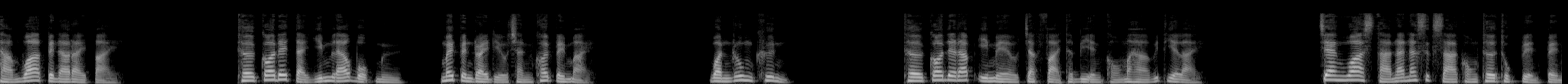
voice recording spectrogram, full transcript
ถามว่าเป็นอะไรไป เธอก็ได้แต่ยิ้มแล้วโบกมือ ไม่เป็นไรเดี๋ยวฉันค่อยไปใหม่ วันรุ่งขึ้น เธอก็ได้รับอีเมลจากฝ่ายทะเบียนของมหาวิทยาลัย แจ้งว่าสถานะนักศึกษาของเธอถูกเปลี่ยนเป็น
